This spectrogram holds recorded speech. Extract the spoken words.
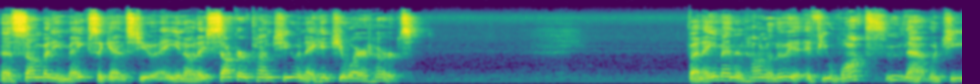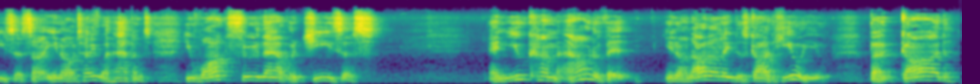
that somebody makes against you. And you know, they sucker punch you and they hit you where it hurts. But amen and hallelujah. If you walk through that with Jesus, you know, I'll tell you what happens. You walk through that with Jesus and you come out of it, you know, not only does God heal you, but God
